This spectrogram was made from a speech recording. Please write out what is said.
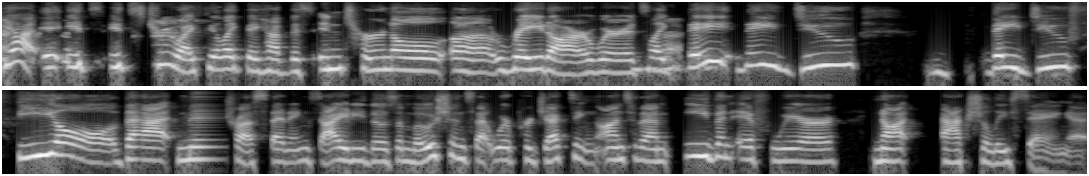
yeah, it, it's it's true. I feel like they have this internal uh radar where it's like they they do they do feel that mistrust, that anxiety, those emotions that we're projecting onto them, even if we're not actually saying it.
